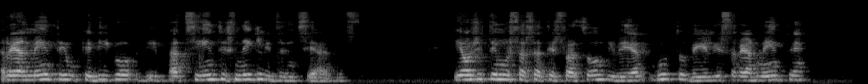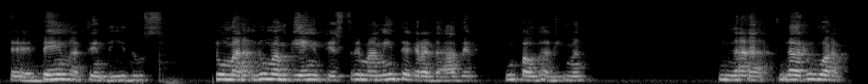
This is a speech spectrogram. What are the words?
Realmente, o que digo, de pacientes negligenciados. E hoje temos a satisfação de ver muitos deles realmente eh, bem atendidos, numa, num ambiente extremamente agradável, em Pau da Lima, na, na rua.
